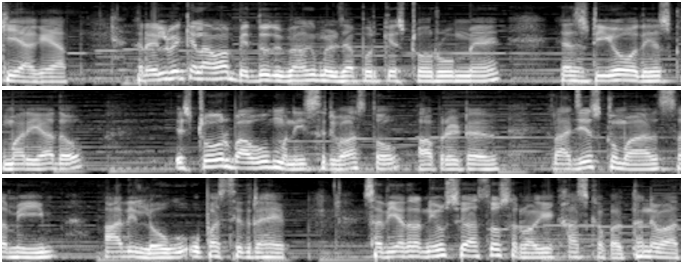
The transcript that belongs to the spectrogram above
किया गया। रेलवे के अलावा विद्युत विभाग मिर्जापुर के स्टोर रूम में एसडीओ अवधेश कुमार यादव, स्टोर बाबू मनीष श्रीवास्तव, ऑपरेटर राजेश कुमार, समीम आदि लोग उपस्थित रहे। सदयात्रा न्यूज़ श्रीवास्तव शर्मा की खास खबर। धन्यवाद।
